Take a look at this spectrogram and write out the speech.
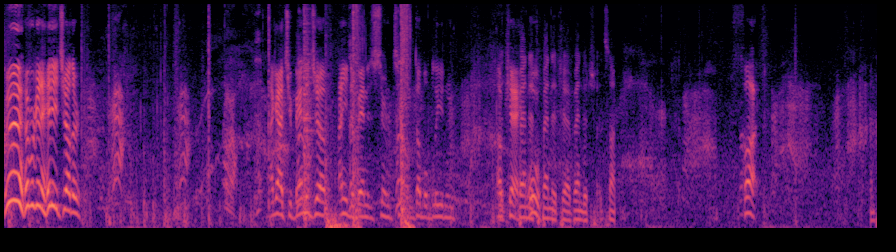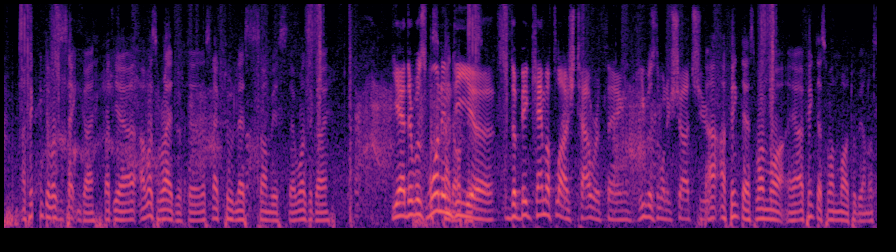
We're gonna hit each other. I got you. Bandage up. I need to bandage soon too. I'm double bleeding. Okay. Bandage, Ooh, bandage, yeah, bandage. It's fine. Fuck. I think there was a second guy, but yeah, I I was right with the. There's like two less zombies. There was a guy. Yeah, there was one in the uh, the big camouflage tower thing. He was the one who shot you. I, I think there's one more. Yeah, I think there's one more to be honest.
